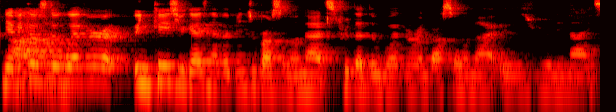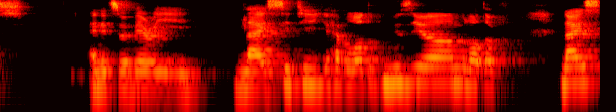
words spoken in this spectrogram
Yeah, because um, the weather, in case you guys never been to Barcelona, it's true that the weather in Barcelona is really nice. And it's a very nice city. You have a lot of museum, a lot of nice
